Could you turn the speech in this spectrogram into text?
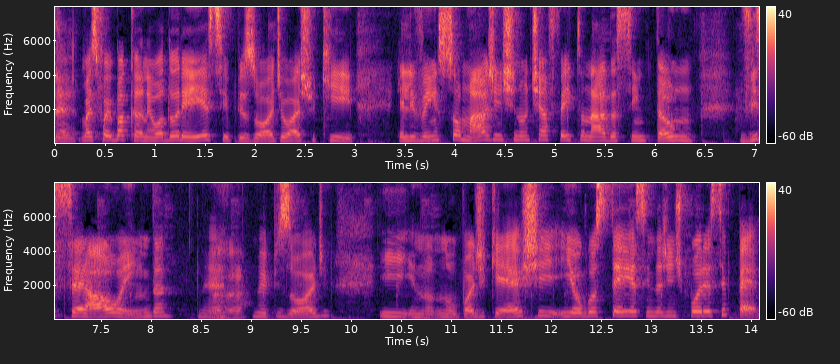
É, mas foi bacana, eu adorei esse episódio. Eu acho que ele vem somar. A gente não tinha feito nada assim tão visceral ainda, né? Uhum. No episódio e no, no, podcast. E eu gostei, assim, da gente pôr esse pé.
